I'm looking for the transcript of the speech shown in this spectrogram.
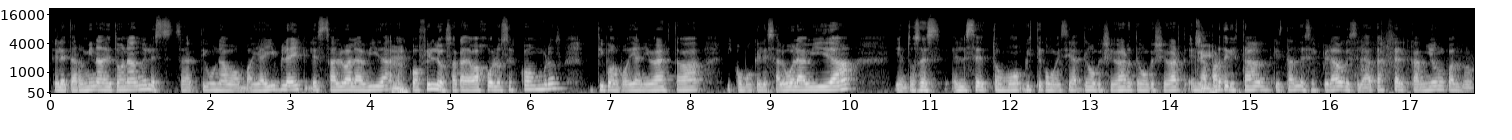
que le termina detonando y les activa una bomba. Y ahí Blake les salva la vida. Mm. Scofield lo saca debajo de los escombros. El tipo no podía ni ver, estaba y como que le salvó la vida. Y entonces él se tomó, viste, como decía, tengo que llegar, tengo que llegar. En Sí. la parte que está, que están desesperado, que se le atasca el camión cuando,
